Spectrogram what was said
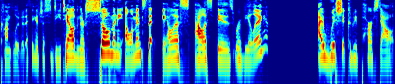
convoluted. I think it's just detailed and there's so many elements that Alis Alis is revealing. I wish it could be parsed out.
